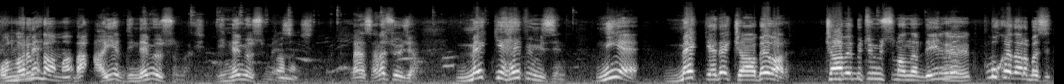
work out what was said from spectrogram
Onların Me- da ama. Bak hayır dinlemiyorsun bak. şimdi. Dinlemiyorsun beni Tamam. işte. Ben sana söyleyeceğim. Mekke hepimizin. Niye? Mekke'de Kabe var. Kabe bütün Müslümanların değil mi? Evet. Bu kadar basit.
